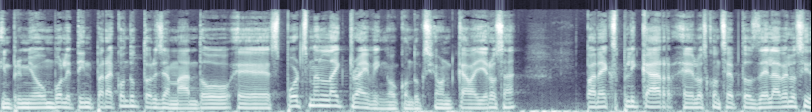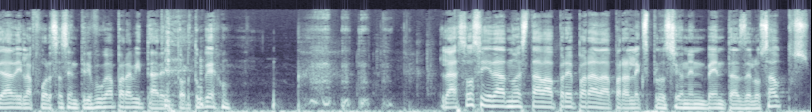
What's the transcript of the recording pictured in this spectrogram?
imprimió un boletín para conductores llamado eh, Sportsmanlike Driving o conducción caballerosa para explicar eh, los conceptos de la velocidad y la fuerza centrífuga para evitar el tortuguejo. La sociedad no estaba preparada para la explosión en ventas de los autos.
